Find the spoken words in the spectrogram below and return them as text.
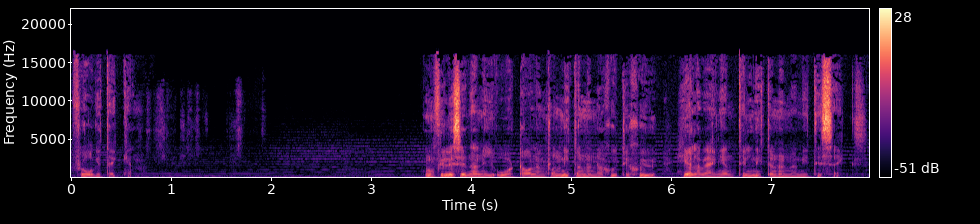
Frågetecken. Hon fyller sedan i årtalen från 1977 hela vägen till 1996.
